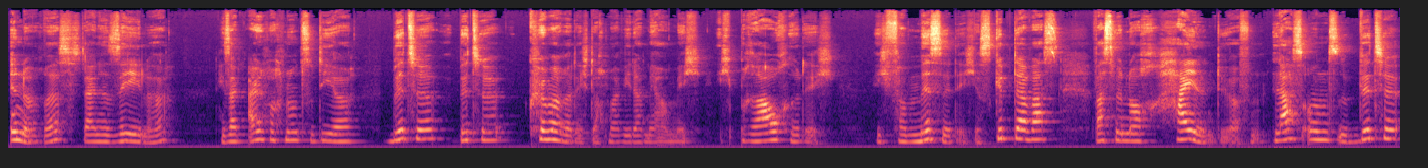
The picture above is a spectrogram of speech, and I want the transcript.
Inneres, deine Seele, die sagt einfach nur zu dir, bitte, bitte kümmere dich doch mal wieder mehr um mich. Ich brauche dich. Ich vermisse dich. Es gibt da was, was wir noch heilen dürfen. Lass uns bitte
